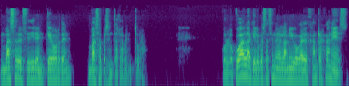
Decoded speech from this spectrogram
vas a decidir en qué orden vas a presentar la aventura. Con lo cual, aquí lo que está haciendo el amigo Gael Hanrahan es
